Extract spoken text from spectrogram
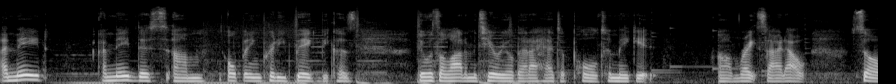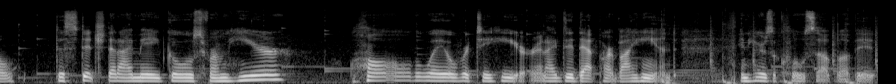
I made I made this um, opening pretty big because there was a lot of material that I had to pull to make it um, right side out. So the stitch that I made goes from here all the way over to here. And I did that part by hand. And here's a close-up of it.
